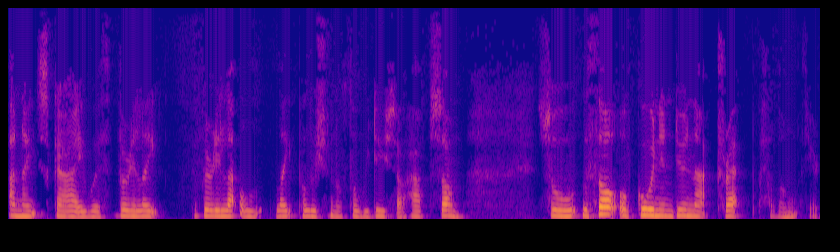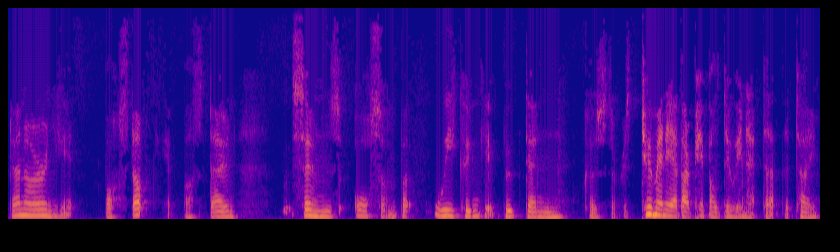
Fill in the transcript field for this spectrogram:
a night sky with very light, very little light pollution, although we do still have some. So the thought of going and doing that trip along with your dinner and you get bussed up, you get bussed down, sounds awesome, but we couldn't get booked in because there was too many other people doing it at the time.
